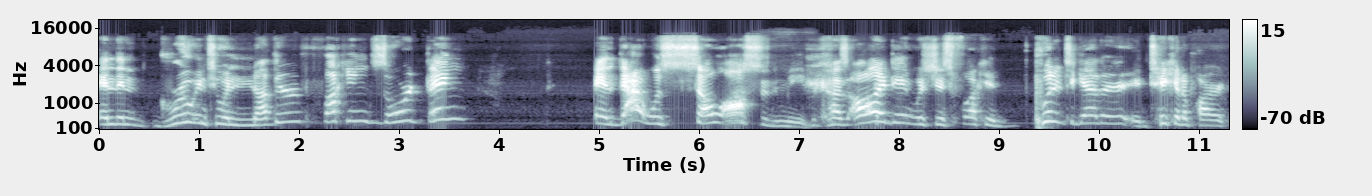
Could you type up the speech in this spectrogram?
and then grew into another fucking Zord thing. And that was so awesome to me because all I did was just fucking put it together and take it apart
